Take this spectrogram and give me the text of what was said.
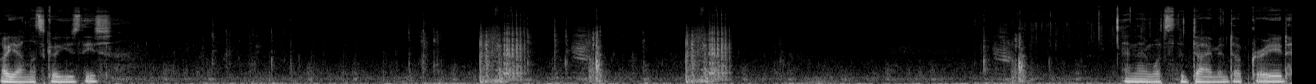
Oh yeah, let's go use these. And diamond upgrade?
